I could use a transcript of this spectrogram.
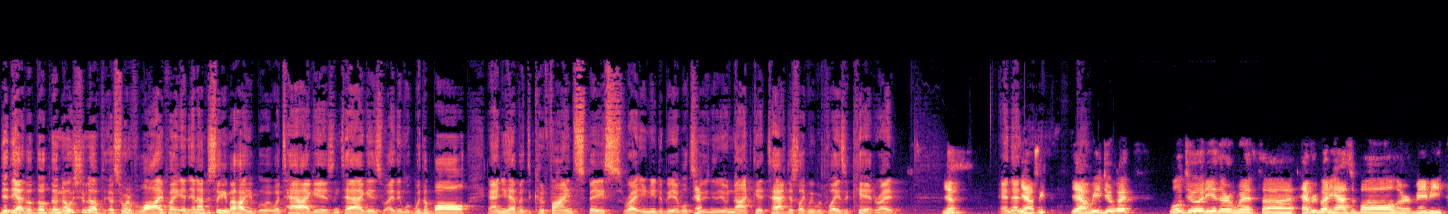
yeah, the, the, the, notion of, of, sort of live playing, and, and, I'm just thinking about how you, what tag is, and tag is I think with the ball, and you have a confined space, right? You need to be able to yeah. you know not get tagged, just like we would play as a kid, right? Yep. And then yeah, we, yeah, yeah. we do it. We'll do it either with uh, everybody has a ball, or maybe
